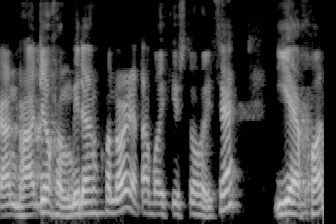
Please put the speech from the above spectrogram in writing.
কাৰণ ভাৰতীয় সংবিধানখনৰ এটা বৈশিষ্ট্য হৈছে ই এখন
